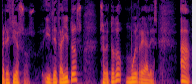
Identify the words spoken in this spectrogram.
preciosos y detallitos, sobre todo, muy reales. Ah,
